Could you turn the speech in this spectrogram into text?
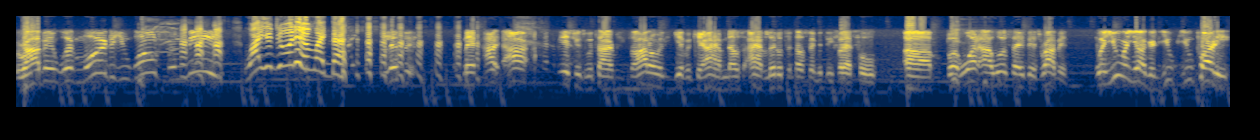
Robin, what more do you want from me? Why are you doing him like that? Listen, man, I, I, I issues with Tyree, so I don't really give a care. I have no, I have little to no sympathy for that fool. Uh, but what I will say is this, Robin, when you were younger, you you party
